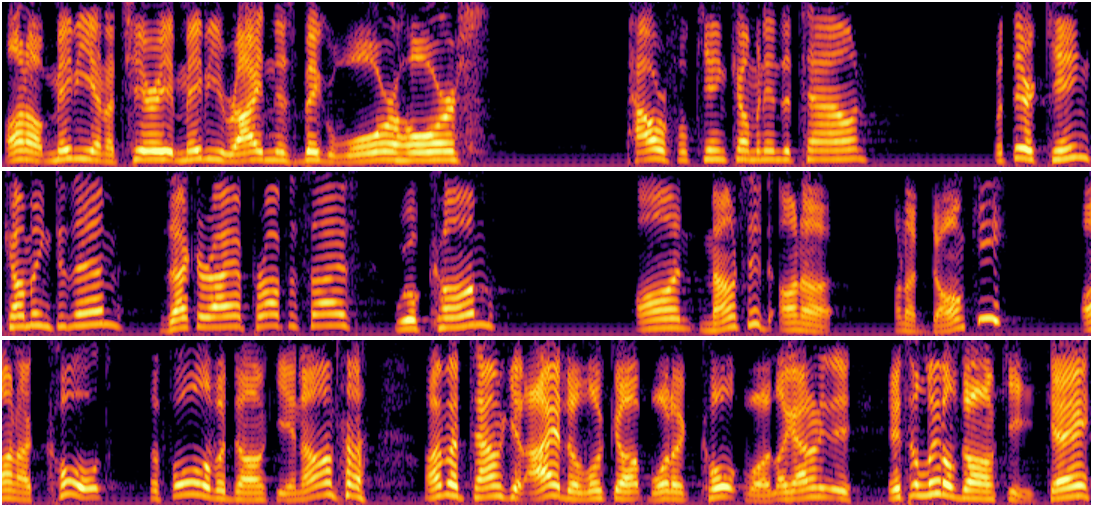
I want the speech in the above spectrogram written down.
On a maybe on a chariot, maybe riding this big war horse. Powerful king coming into town. But their king coming to them, Zechariah prophesies, will come on mounted on a on a donkey, on a colt, the foal of a donkey. And I'm a, I'm a town kid. I had to look up what a colt was. Like I don't. Even, it's a little donkey. Okay,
